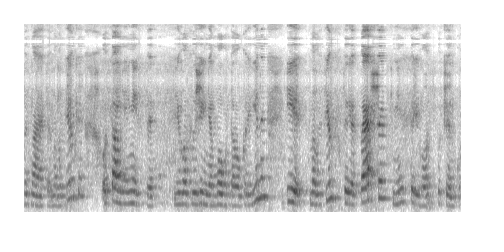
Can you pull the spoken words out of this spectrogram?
ви знаєте, Новосілки, останнє місце його служіння Богу та Україні, і Новосілки це є перше місце його спочинку,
